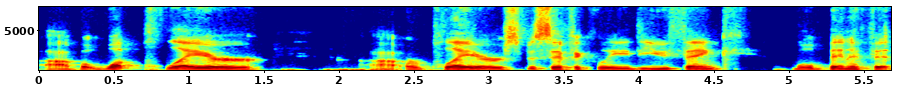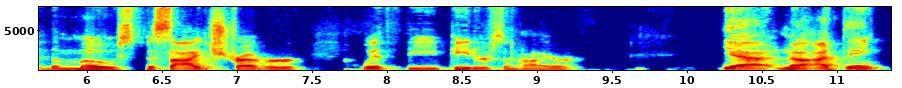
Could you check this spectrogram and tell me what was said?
Uh, but what player uh, or players specifically do you think will benefit the most besides Trevor with the Pederson hire? Yeah, no, I think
